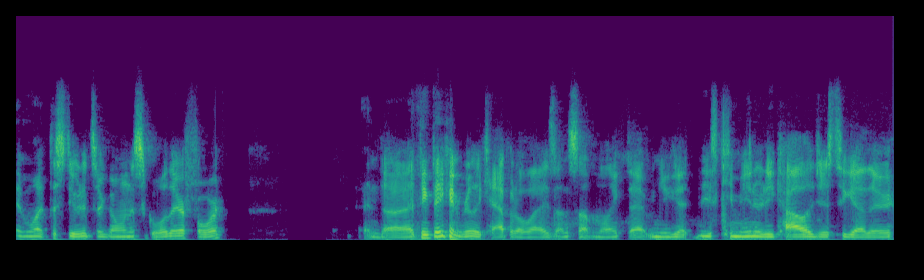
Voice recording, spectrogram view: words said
and what the students are going to school there for." And uh, I think they can really capitalize on something like that when you get these community colleges together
